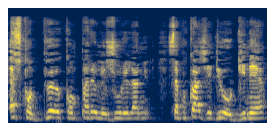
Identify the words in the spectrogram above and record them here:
Est-ce qu'on peut comparer le jour et la nuit? C'est pourquoi j'ai dit aux Guinéens,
